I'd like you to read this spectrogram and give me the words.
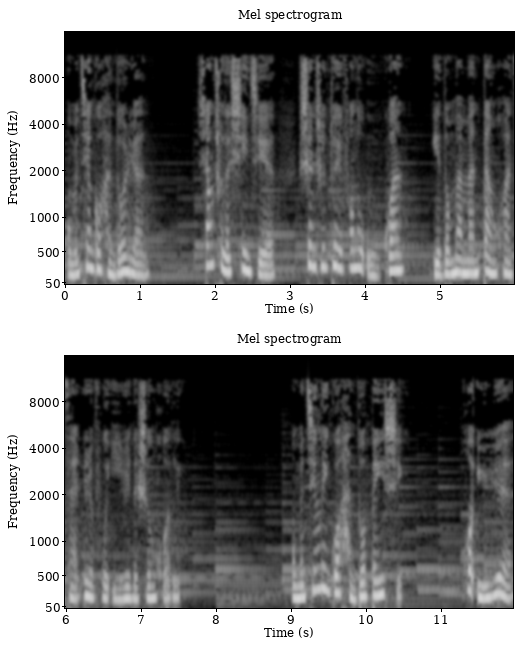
我们见过很多人，相处的细节，甚至对方的五官，也都慢慢淡化在日复一日的生活里。我们经历过很多悲喜，或愉悦，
